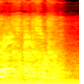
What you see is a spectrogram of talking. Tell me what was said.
プレイステーション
